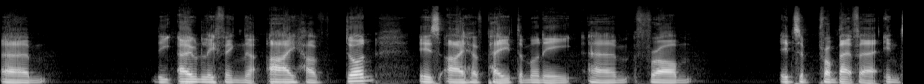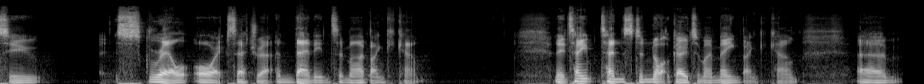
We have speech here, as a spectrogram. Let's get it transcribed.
Um, the only thing that I have done is I have paid the money um, from into from Betfair into Skrill or etc. and then into my bank account. And it t- tends to not go to my main bank account. Um,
